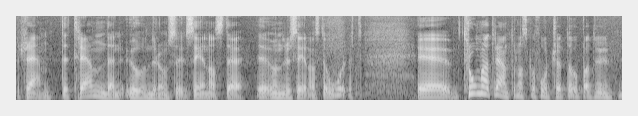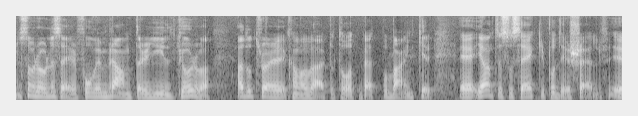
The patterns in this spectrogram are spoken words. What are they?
räntetrenden under, de senaste, eh, under det senaste året. Eh, tror man att räntorna ska fortsätta upp, att vi, som Rulle säger, får vi en brantare yieldkurva, ja, då tror jag det kan vara värt att ta ett bett på banker. Eh, jag är inte så säker på det själv. Eh,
